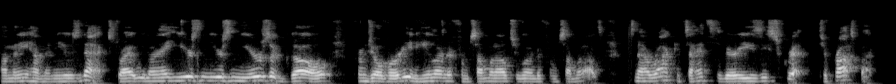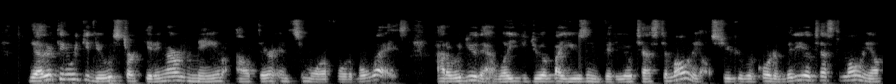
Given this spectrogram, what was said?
How many, how many, who's next, right? We learned that years and years and years ago from Joe Verde, and he learned it from someone else who learned it from someone else. It's not rocket science. It's a very easy script to prospect. The other thing we could do is start getting our name out there in some more affordable ways. How do we do that? Well, you could do it by using video testimonials. You could record a video testimonial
